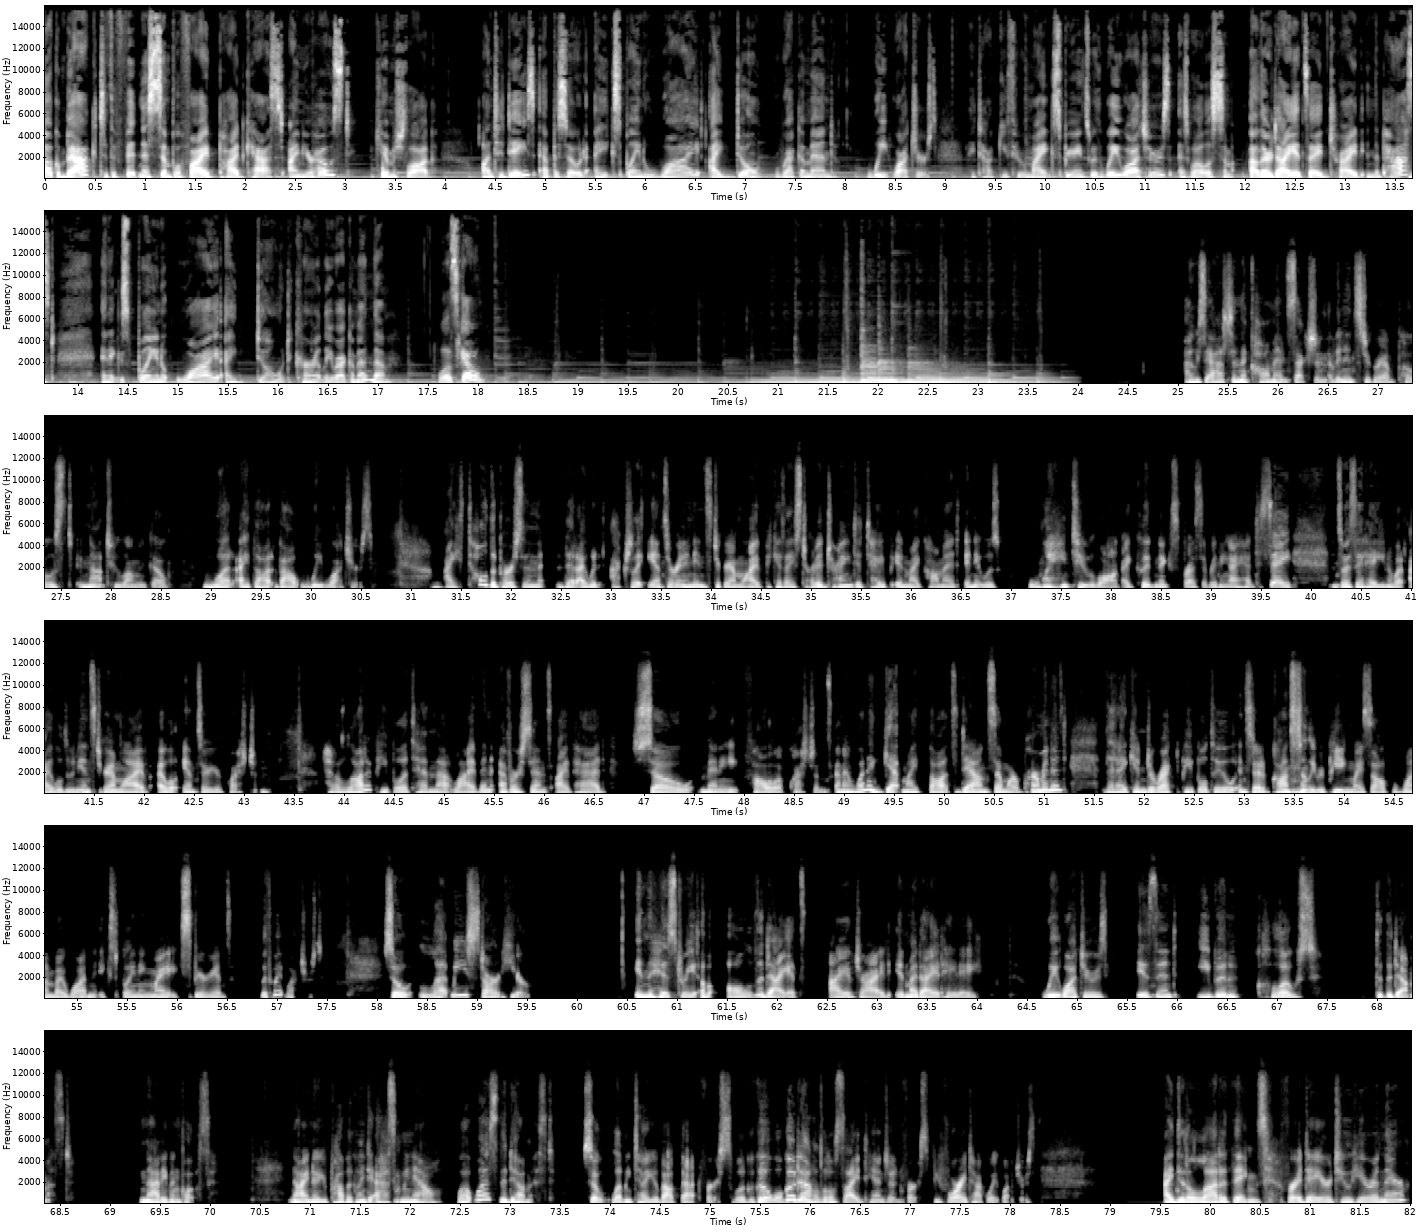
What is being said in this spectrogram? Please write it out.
Welcome back to the Fitness Simplified podcast. I'm your host, Kim Schlag. On today's episode, I explain why I don't recommend Weight Watchers. I talk you through my experience with Weight Watchers as well as some other diets I'd tried in the past and explain why I don't currently recommend them. Let's go. I was asked in the comment section of an Instagram post not too long ago what I thought about Weight Watchers. I told the person that I would actually answer in an Instagram live because I started trying to type in my comment and it was way too long. I couldn't express everything I had to say. And so I said, hey, you know what? I will do an Instagram live. I will answer your question. Had a lot of people attend that live. And ever since, I've had so many follow up questions. And I want to get my thoughts down somewhere permanent that I can direct people to instead of constantly repeating myself one by one, explaining my experience with Weight Watchers. So let me start here. In the history of all of the diets I have tried in my diet heyday, Weight Watchers isn't even close to the dumbest. Not even close. Now, I know you're probably going to ask me now, what was the dumbest? So let me tell you about that first. We'll go, we'll go down a little side tangent first before I talk Weight Watchers. I did a lot of things for a day or two here and there.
